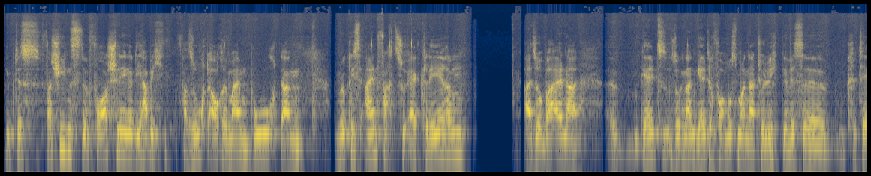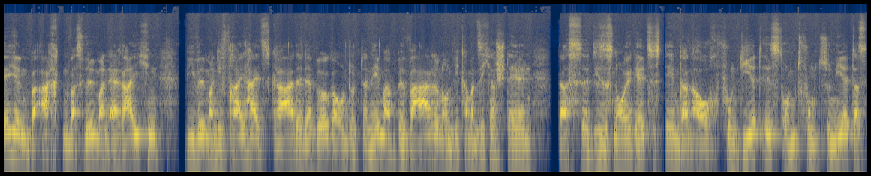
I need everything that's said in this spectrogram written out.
gibt es verschiedenste Vorschläge, die habe ich versucht auch in meinem Buch dann möglichst einfach zu erklären. Also bei einer äh, Geld, sogenannten Geldreform muss man natürlich gewisse Kriterien beachten. Was will man erreichen? Wie will man die Freiheitsgrade der Bürger und Unternehmer bewahren? Und wie kann man sicherstellen, dass äh, dieses neue Geldsystem dann auch fundiert ist und funktioniert? Das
